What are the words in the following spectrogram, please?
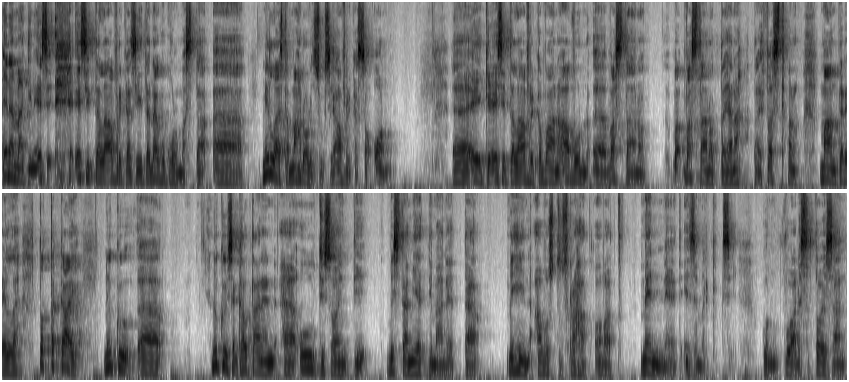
enemmänkin esi- esitellä Afrikan siitä näkökulmasta, ää, millaista mahdollisuuksia Afrikassa on, ää, eikä esitellä Afrikan vain avun ää, vastaanot, vastaanottajana tai vastaan maantereella. Totta kai nyky, ää, nykyisen kaltainen ää, uutisointi pistää miettimään, että mihin avustusrahat ovat menneet esimerkiksi, kun vuodessa toisaan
